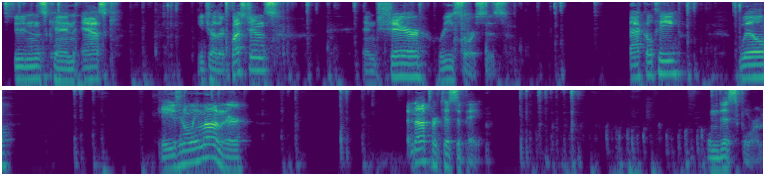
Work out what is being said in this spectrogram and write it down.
Students can ask each other questions and share resources. Faculty will occasionally monitor but not participate in this forum.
